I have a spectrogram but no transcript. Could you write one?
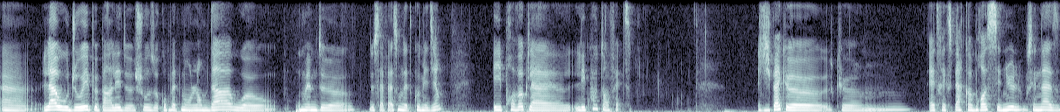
Là où Joey peut parler de choses complètement lambda ou, ou même de, de, sa façon d'être comédien et il provoque l'écoute en fait. Je dis pas que, être expert comme Ross c'est nul ou c'est naze,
